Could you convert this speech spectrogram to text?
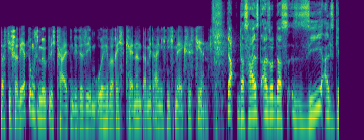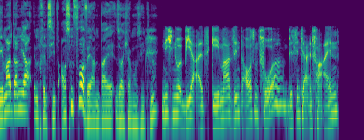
dass die Verwertungsmöglichkeiten, wie wir sie im Urheberrecht kennen, damit eigentlich nicht mehr existieren. Ja, das heißt also, dass Sie als GEMA dann ja im Prinzip außen vor wären bei solcher Musik. Ne? Nicht nur wir als GEMA sind außen vor, wir sind ja ein Verein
